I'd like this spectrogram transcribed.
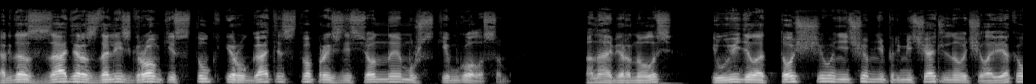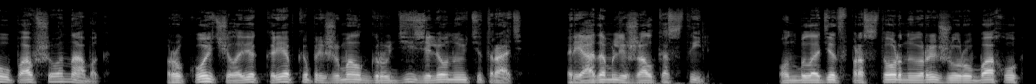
когда сзади раздались громкий стук и ругательство, произнесенное мужским голосом. Она обернулась и увидела тощего, ничем не примечательного человека, упавшего на бок. Рукой человек крепко прижимал к груди зеленую тетрадь. Рядом лежал костыль. Он был одет в просторную рыжую рубаху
